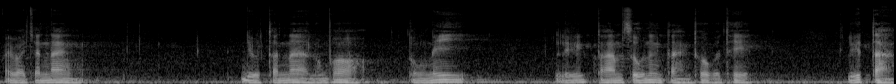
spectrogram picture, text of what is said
ไม่ว่าจะนั่ง อยู่ต่อหน้าหลวงพ่อตรงนี้ หรือตามศูนย์ต่างๆ ทั่วประเทศ หรือต่าง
